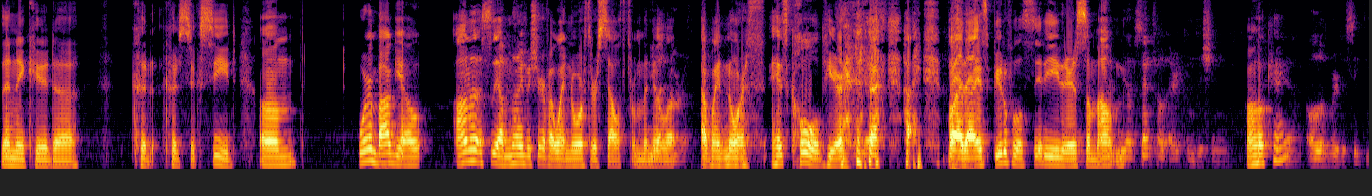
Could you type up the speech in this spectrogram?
then they could uh, could could succeed. Um, we're in Baguio honestly, I'm not even sure if I went north or south from Manila. Went I went north. It's cold here, but uh, it's beautiful city. There's some mountain. We have central air conditioning. Oh, okay. Yeah, all over the city.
